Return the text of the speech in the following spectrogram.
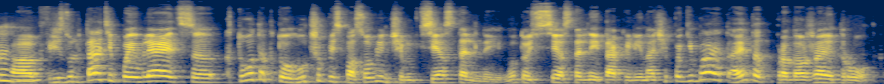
Угу. В результате появляется кто-то, кто лучше приспособлен, чем все остальные. Ну, то есть все остальные так или иначе погибают, а этот продолжает род.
